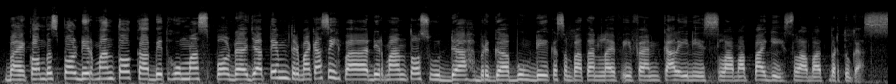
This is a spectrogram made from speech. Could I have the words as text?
Baik, Kombes Pol Dirmanto, Kabit Humas Polda Jatim. Terima kasih Pak Dirmanto sudah bergabung di kesempatan live event kali ini. Selamat pagi, selamat bertugas.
